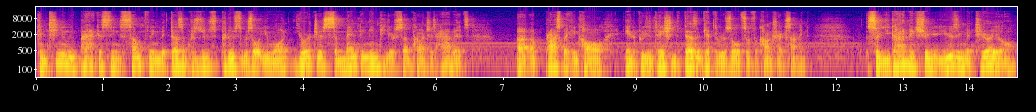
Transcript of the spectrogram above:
continually practicing something that doesn't produce produce the result you want, you're just cementing into your subconscious habits uh, a prospecting call and a presentation that doesn't get the results of a contract signed so you got to make sure you're using material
